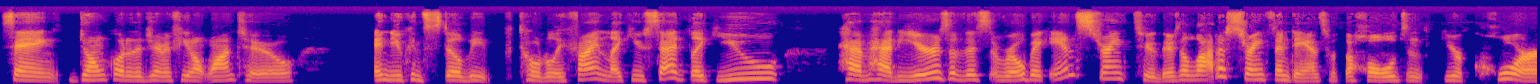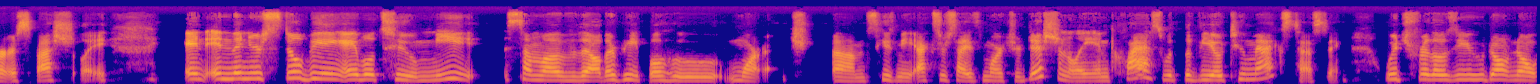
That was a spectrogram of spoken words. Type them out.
saying, don't go to the gym if you don't want to. And you can still be totally fine. Like you said, like you have had years of this aerobic and strength too. There's a lot of strength in dance with the holds and your core, especially. And, and then you're still being able to meet some of the other people who more um, excuse me exercise more traditionally in class with the vo2 max testing which for those of you who don't know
